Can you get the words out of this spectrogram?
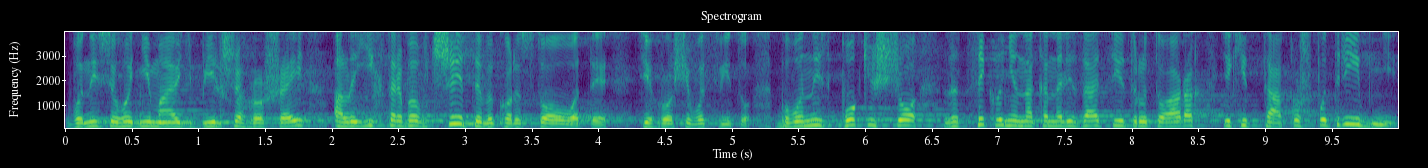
Вони сьогодні мають більше грошей, але їх треба вчити використовувати ці гроші в освіту, бо вони поки що зациклені на каналізації тротуарах, які також потрібні.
